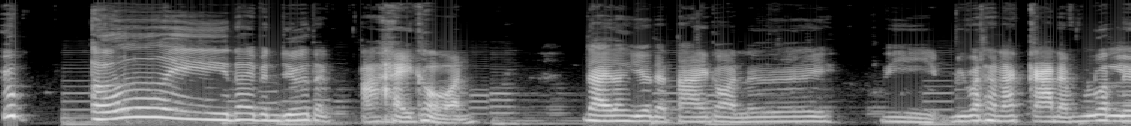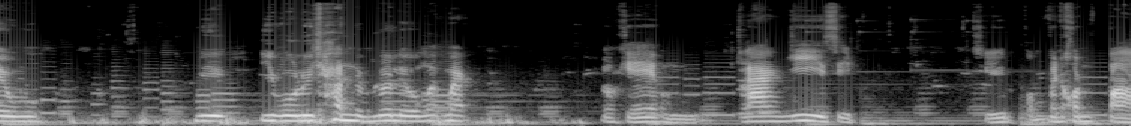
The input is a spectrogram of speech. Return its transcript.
ฮึบเอ้ย ได้เป็นเยอะแต่ตายก่อน ได้ตั้งเยอะแต่ตายก่อนเลย นี่มีวัฒนาการแบบรวดเร็ว มี evolution แบบรวดเร็วมากๆ โอเค ผมล่างยี่สิบชื่อผมเป็นคนป่า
